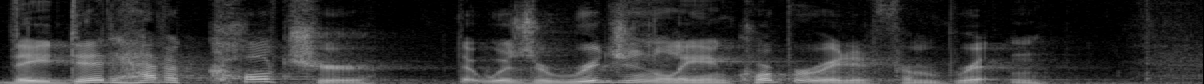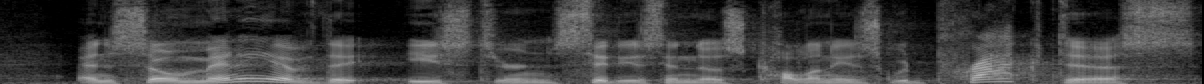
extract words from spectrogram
they did have a culture that was originally incorporated from Britain. And so many of the eastern cities in those colonies would practice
